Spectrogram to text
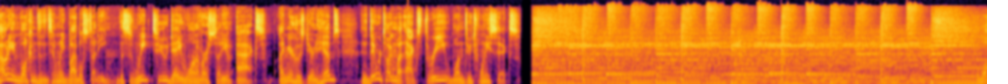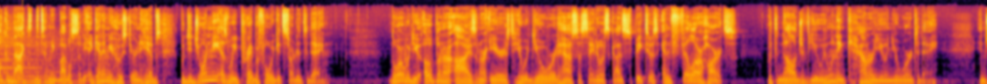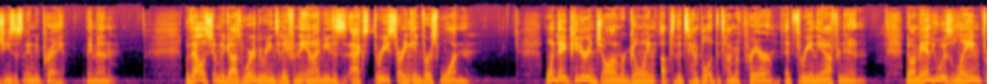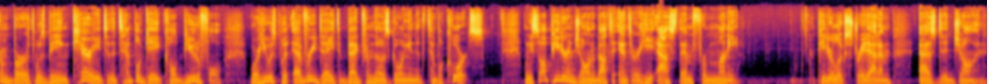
Howdy and welcome to the 10 week Bible study. This is week two, day one of our study of Acts. I'm your host, Darren Hibbs, and today we're talking about Acts 3 1 through 26. Well, welcome back to the 10 week Bible study. Again, I'm your host, Darren Hibbs. Would you join me as we pray before we get started today? Lord, would you open our eyes and our ears to hear what your word has to say to us, God? Speak to us and fill our hearts with the knowledge of you. We want to encounter you in your word today. In Jesus' name we pray. Amen. With that, let's jump into God's Word. I'll be reading today from the NIV. This is Acts 3, starting in verse 1. One day, Peter and John were going up to the temple at the time of prayer at 3 in the afternoon. Now, a man who was lame from birth was being carried to the temple gate called Beautiful, where he was put every day to beg from those going into the temple courts. When he saw Peter and John about to enter, he asked them for money. Peter looked straight at him, as did John.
